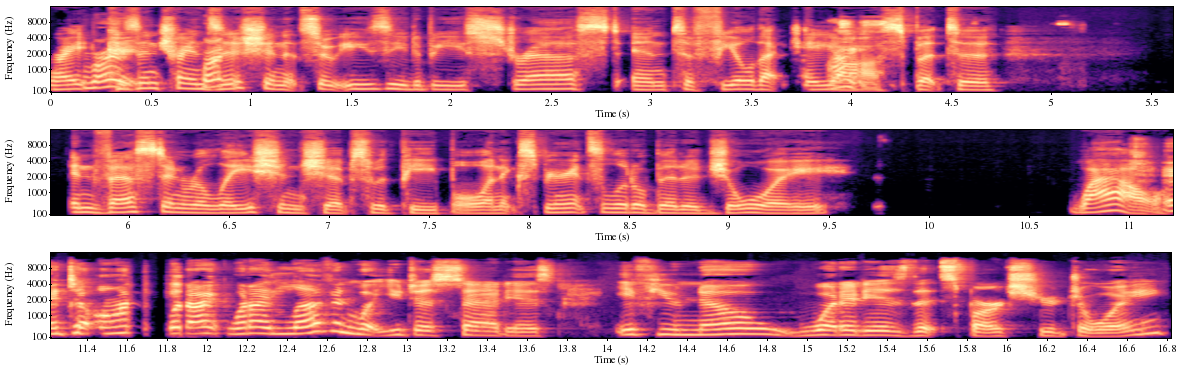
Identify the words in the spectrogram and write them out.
right? Because Right, in right. transition it's so easy to be stressed and to feel that chaos but to invest in relationships with people and experience a little bit of joy wow And to on what I what I love in what you just said is if you know what it is that sparks your joy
